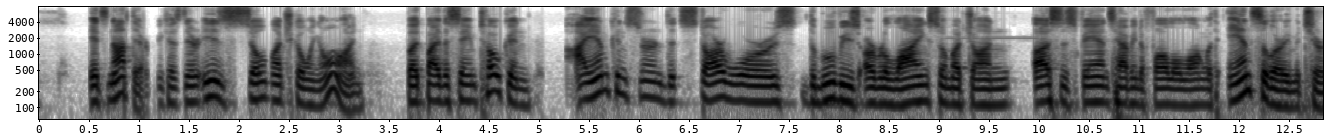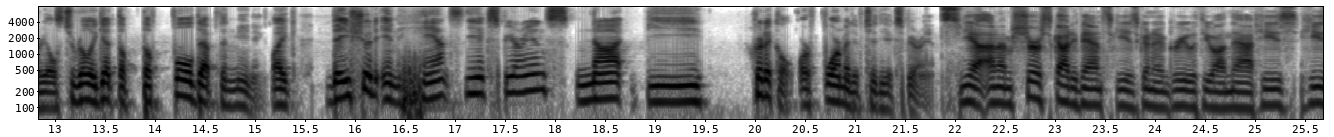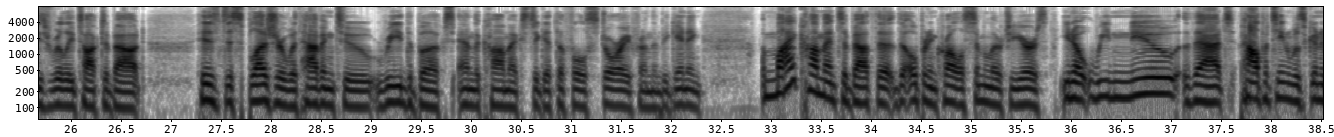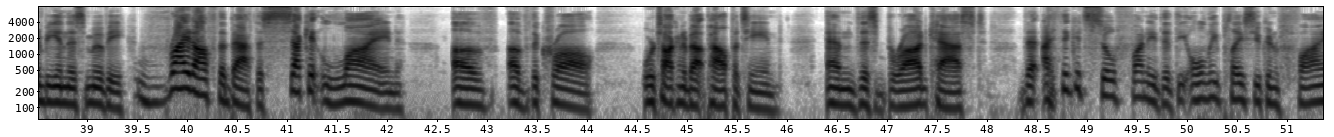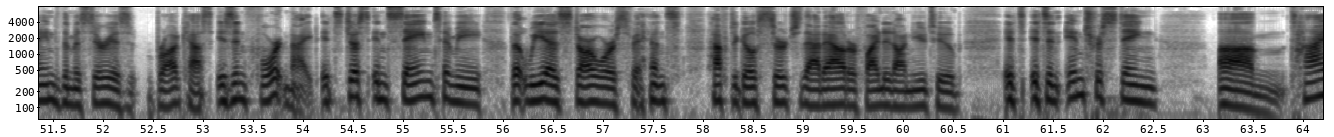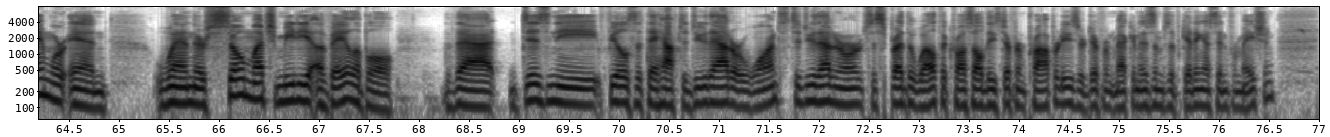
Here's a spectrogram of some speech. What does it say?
it's not there because there is so much going on. But by the same token, I am concerned that Star Wars, the movies, are relying so much on us as fans having to follow along with ancillary materials to really get the, the full depth and meaning. Like, they should enhance the experience, not be critical or formative to the experience. Yeah, and I'm sure Scotty Vansky is going to agree with you on that. He's he's really talked about his displeasure with having to read the books and the comics to get the full story from the beginning. My comment about the, the opening crawl is similar to yours. You know, we knew that Palpatine was going to be in this movie right off the bat. The second line of of the crawl, we're talking about Palpatine, and this broadcast that I think it's so funny that the only place you can find the mysterious broadcast is in Fortnite. It's just insane to me that we as Star Wars fans have to go search that out or find it on YouTube. It's it's an interesting um, time we're in when there's so much media available that Disney feels that they have to do that or wants to do that in order to spread the wealth across all these different properties or different mechanisms of getting us information.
